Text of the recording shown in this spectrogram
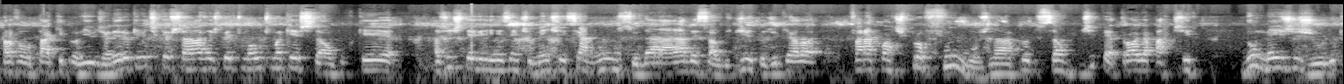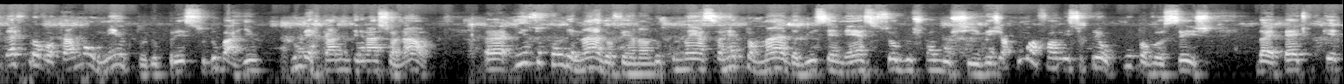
para voltar aqui para o Rio de Janeiro, eu queria te questionar a respeito de uma última questão, porque a gente teve recentemente esse anúncio da Arábia Saudita de que ela fará cortes profundos na produção de petróleo a partir do mês de julho, o que deve provocar um aumento do preço do barril no mercado internacional. Uh, isso combinado, Fernando, com essa retomada do ICMS sobre os combustíveis, de alguma forma isso preocupa vocês da EPET, porque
